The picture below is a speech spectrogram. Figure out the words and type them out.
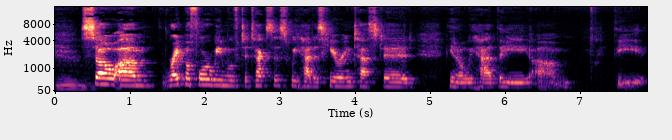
Mm. So um, right before we moved to Texas, we had his hearing tested. You know, we had the um, the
